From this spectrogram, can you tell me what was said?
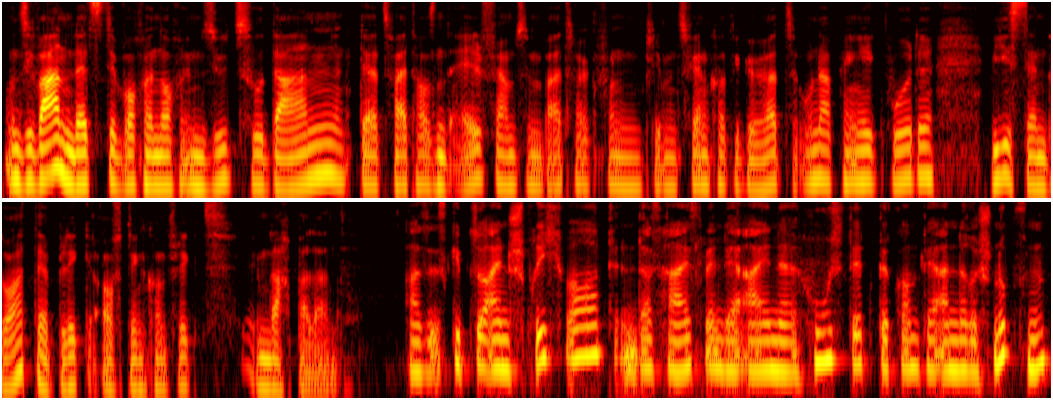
Und Sie waren letzte Woche noch im Südsudan, der 2011, wir haben es im Beitrag von Clemens Fernkotte gehört, unabhängig wurde. Wie ist denn dort der Blick auf den Konflikt im Nachbarland? Also es gibt so ein Sprichwort, das heißt, wenn der eine hustet, bekommt der andere Schnupfen.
